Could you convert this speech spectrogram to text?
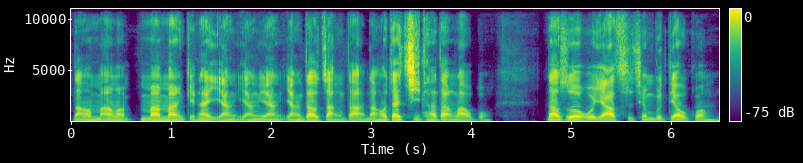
然后慢慢慢慢给她养养养养到长大，然后再娶她当老婆。那时候我牙齿全部掉光。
